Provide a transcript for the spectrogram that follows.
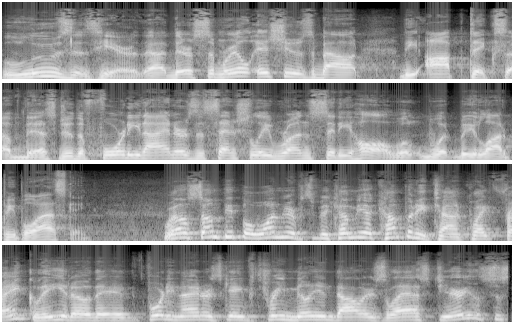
loses here? Uh, there's some real issues about the optics of this. Do the 49ers essentially run City Hall? What would be a lot of people asking. Well, some people wonder if it's becoming a company town, quite frankly. You know, the 49ers gave $3 million last year. Let's just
